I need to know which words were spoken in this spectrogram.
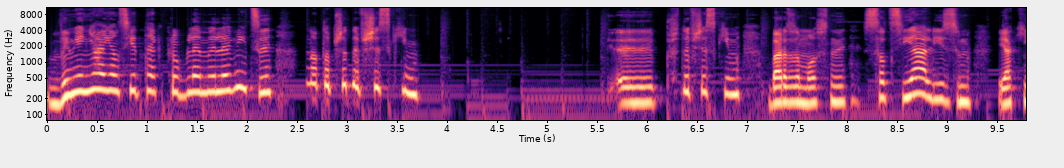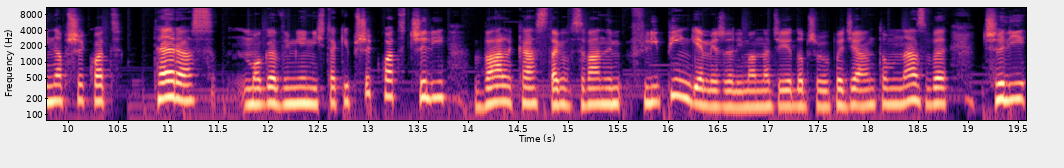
Wymieniając jednak problemy lewicy, no to przede wszystkim yy, przede wszystkim bardzo mocny socjalizm, jaki na przykład teraz mogę wymienić taki przykład, czyli walka z tak zwanym flippingiem, jeżeli mam nadzieję dobrze wypowiedziałem tą nazwę, czyli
